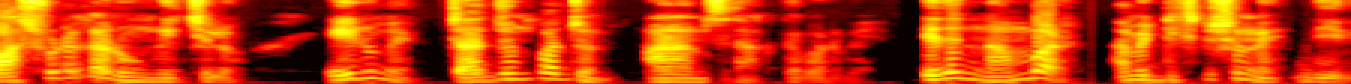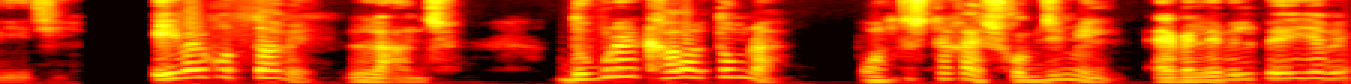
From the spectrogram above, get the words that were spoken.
পাঁচশো টাকা রুম নিচ্ছিল। এই রুমে চারজন, পাঁচজন আরামসে থাকতে পারবে। এদের নাম্বার আমি ডিসক্রিপশনে দিয়ে দিয়েছি। এইবার করতে হবে লাঞ্চ দুপুরের খাবার তোমরা পঞ্চাশ টাকায় সবজি মিল অ্যাভেলেবেল পেয়ে যাবে।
